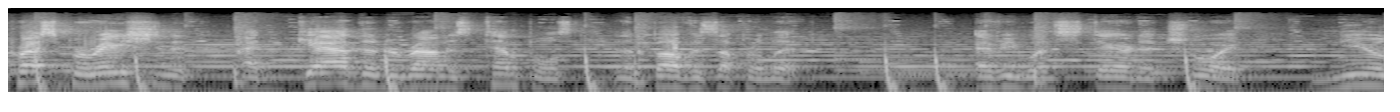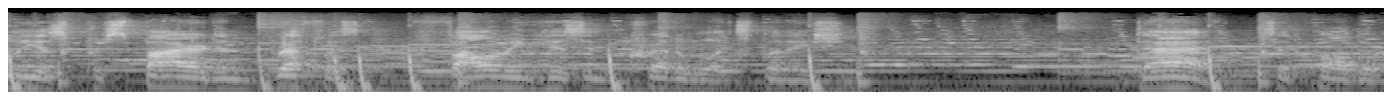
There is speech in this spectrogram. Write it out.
Perspiration had gathered around his temples and above his upper lip. Everyone stared at Troy, nearly as perspired and breathless, following his incredible explanation. Dad, said Faltor,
